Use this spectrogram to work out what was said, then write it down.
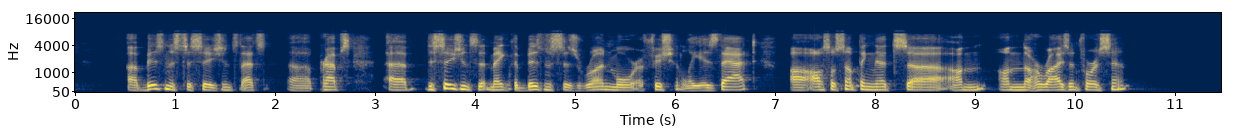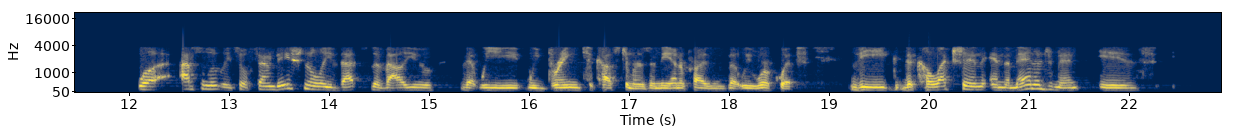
uh, business decisions. That's uh, perhaps uh, decisions that make the businesses run more efficiently. Is that uh, also something that's on on the horizon for Assent? Well, absolutely. So foundationally, that's the value that we we bring to customers and the enterprises that we work with. The the collection and the management is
